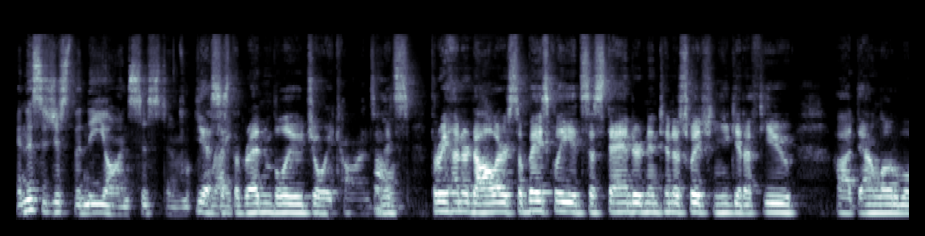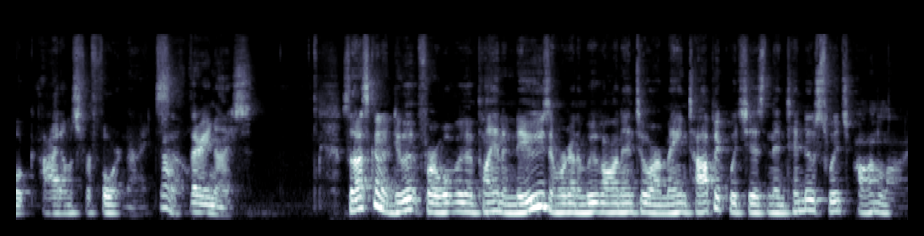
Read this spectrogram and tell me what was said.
and this is just the neon system. Yes, right? it's the red and blue Joy Cons, and Oh. it's three hundred dollars. So basically, it's a standard Nintendo Switch, and you get a few uh, downloadable items for Fortnite. So Oh, very nice. So that's going to do it for what we've been playing in news, and we're going to move on into our main topic, which is Nintendo Switch Online.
